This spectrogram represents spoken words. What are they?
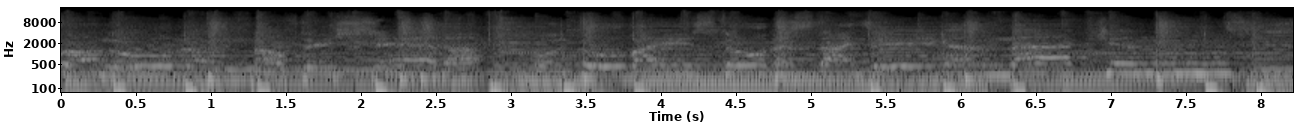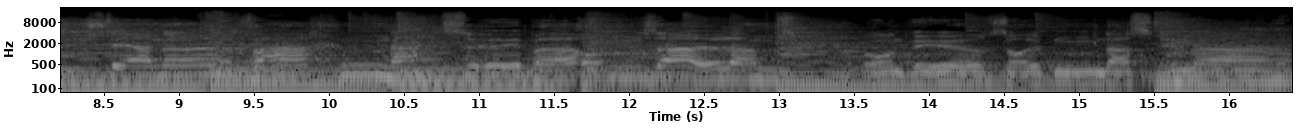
von oben wachen nachts über unser Land und wir sollten das immer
